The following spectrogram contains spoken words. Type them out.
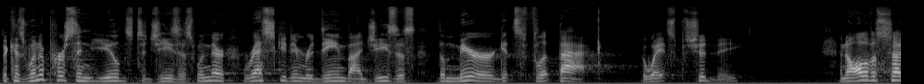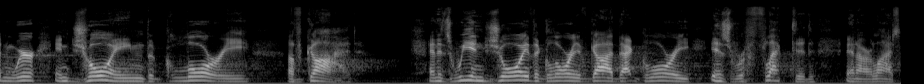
Because when a person yields to Jesus, when they're rescued and redeemed by Jesus, the mirror gets flipped back the way it should be. And all of a sudden, we're enjoying the glory of God. And as we enjoy the glory of God, that glory is reflected in our lives.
